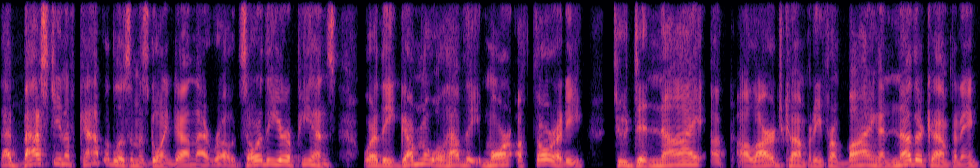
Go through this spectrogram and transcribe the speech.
that bastion of capitalism is going down that road. So are the Europeans, where the government will have the more authority to deny a, a large company from buying another company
